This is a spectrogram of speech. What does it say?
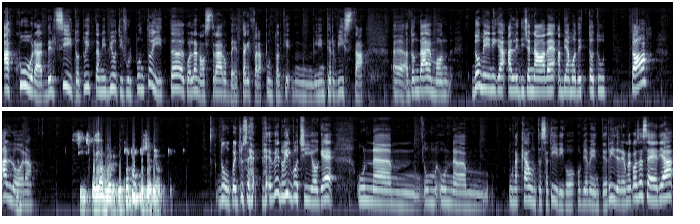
a cura del sito twittamibeautiful.it con la nostra Roberta che farà appunto anche mh, mm, l'intervista eh, a Don Diamond domenica alle 19. Abbiamo detto tutto. Allora. Sì, speriamo di aver detto tutto, sì abbiamo detto tutto. Dunque, Giuseppe, vedo il Vocio che è un, um, un, un, um, un, account satirico, ovviamente. Ridere è una cosa seria,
